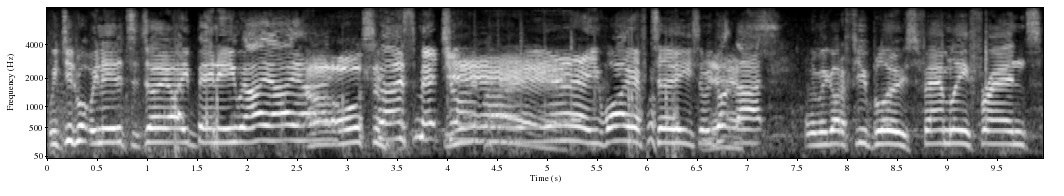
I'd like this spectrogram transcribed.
We did what we needed to do. Hey, Benny. Hey, hey, hey. Oh, awesome. First Metro. Yeah. Yeah, YFT. So we got that. And then we got a few blues, family, friends,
